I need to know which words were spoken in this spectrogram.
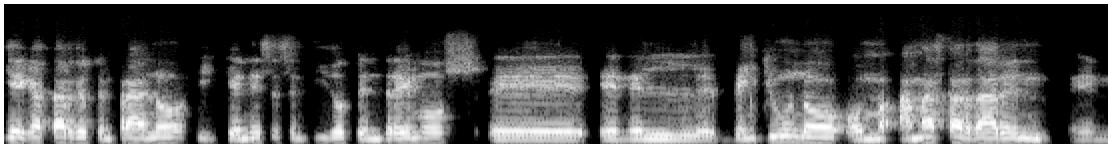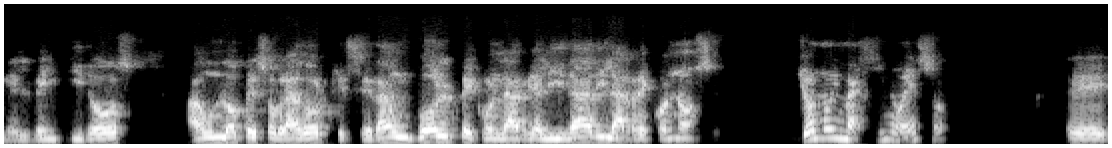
llega tarde o temprano y que en ese sentido tendremos eh, en el 21 o a más tardar en, en el 22 a un López Obrador que se da un golpe con la realidad y la reconoce. Yo no imagino eso. Eh,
